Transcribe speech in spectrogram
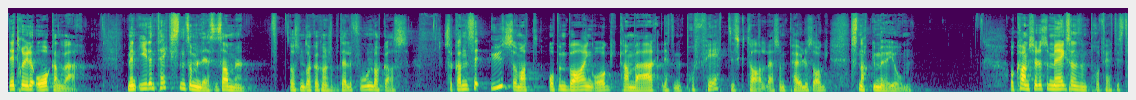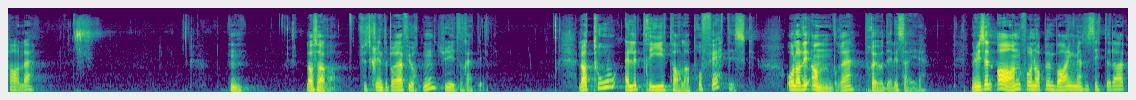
Det tror jeg det òg kan være. Men i den teksten som vi leser sammen, og som dere kanskje på telefonen deres, så kan det se ut som at åpenbaring òg kan være i dette med profetisk tale, som Paulus òg snakker mye om. Og kanskje er det som meg som en profetisk tale. Hm. La oss høre. 1. Korinterbrev 14, 29-30. La to eller tre tale profetisk, og la de andre prøve det de sier. Men hvis en annen får en åpenbaring mens han sitter der,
